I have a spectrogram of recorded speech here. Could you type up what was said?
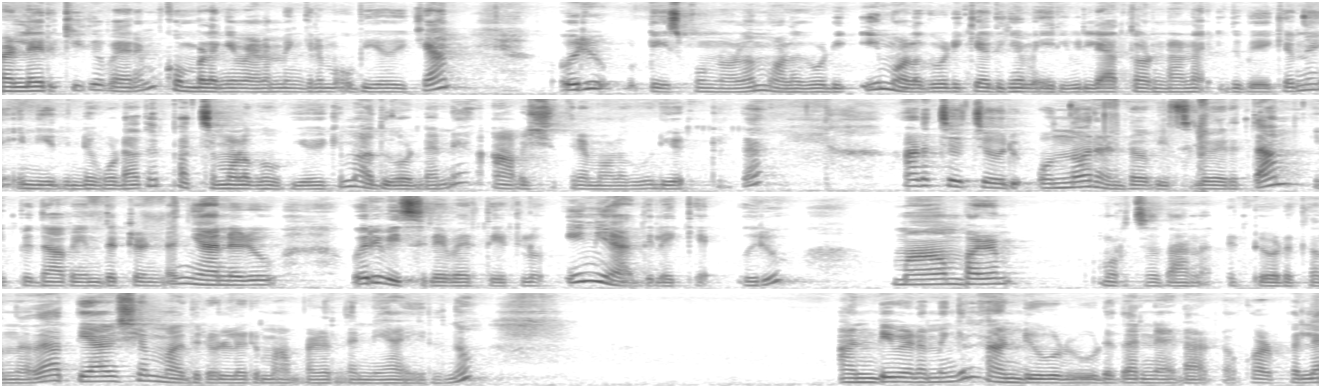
വെള്ളരിക്കയ്ക്ക് പകരം കുമ്പളങ്ങ വേണമെങ്കിലും ഉപയോഗിക്കാം. ഒരു ടീസ്പൂണോളം മുളക് പൊടി. ഈ മുളക് പൊടിക്ക് അധികം എരിവില്ലാത്തതുകൊണ്ടാണ് ഇത് ഉപയോഗിക്കുന്നത്. ഇനി ഇതിന്റെ കൂടാതെ പച്ചമുളക് ഉപയോഗിക്കും. അതുകൊണ്ട് തന്നെ ആവശ്യത്തിന് മുളക് പൊടി ഇട്ടിട്ട് അടച്ചു വെച്ച് ഒരു ഒന്നോ രണ്ടോ വിസിൽ വരുത്താം. ഇപ്പോൾ ഇതാ വെന്തിട്ടുണ്ട്. ഞാനൊരു ഒരു വിസിലേ വരുത്തിയിട്ടുള്ളൂ. ഇനി അതിലേക്ക് ഒരു മാമ്പഴം മുറിച്ചതാണ് ഇട്ട് കൊടുക്കുന്നത്. അത്യാവശ്യം മധുരമുള്ളൊരു മാമ്പഴം തന്നെയായിരുന്നു. അണ്ടി വേണമെങ്കിൽ അണ്ടിയോടുകൂടി തന്നെ ഇടാം കേട്ടോ കുഴപ്പമില്ല.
